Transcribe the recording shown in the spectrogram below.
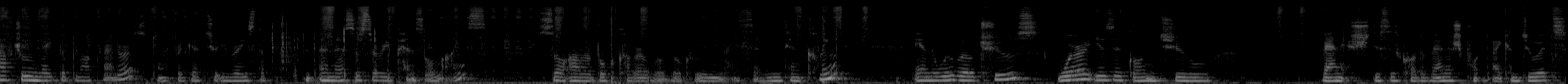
After we make the block letters, don't forget to erase the unnecessary pencil lines. So our book cover will look really nice and neat and clean. And we will choose where is it going to vanish. This is called the vanish point. I can do it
